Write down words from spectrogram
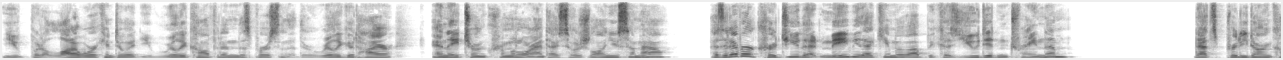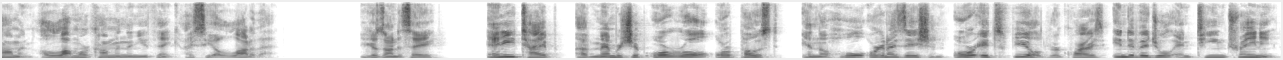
You put a lot of work into it. You're really confident in this person that they're a really good hire and they turn criminal or antisocial on you somehow? Has it ever occurred to you that maybe that came about because you didn't train them? That's pretty darn common, a lot more common than you think. I see a lot of that. He goes on to say any type of membership or role or post in the whole organization or its field requires individual and team training.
